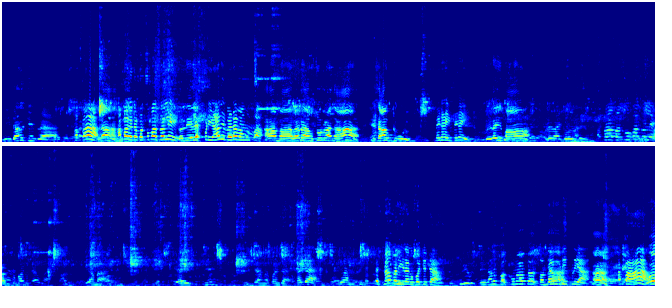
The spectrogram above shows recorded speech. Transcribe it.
நீ தானே அம்மா கிட்ட பக்கமா சொல்லி சொல்லி எப்படியாவது விட வாங்கப்பா. ஆமா விட அவங்க சொல்றாங்க. நீ சாப்பிட்டு போடு. விடை விடை. விடைமா என்ன பண்ணிக்கிறாங்க போச்சுட்டா நீ தான பக்கமா அப்பா. ஓ.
